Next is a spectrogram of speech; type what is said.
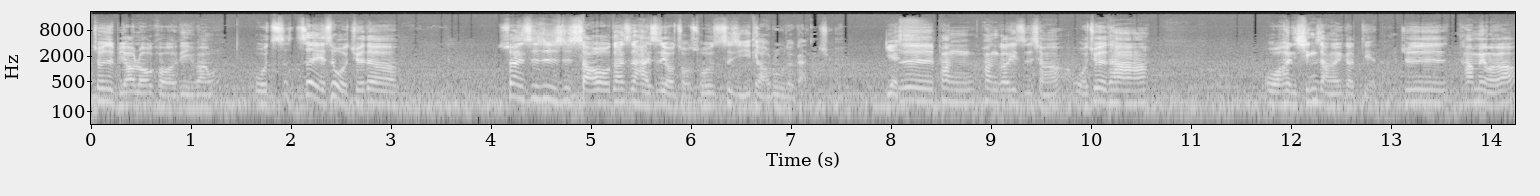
就是比较 local 的地方。我这这也是我觉得。算是日式烧肉，但是还是有走出自己一条路的感觉。也.是胖胖哥一直想要，我觉得他我很欣赏的一个点，就是他没有要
